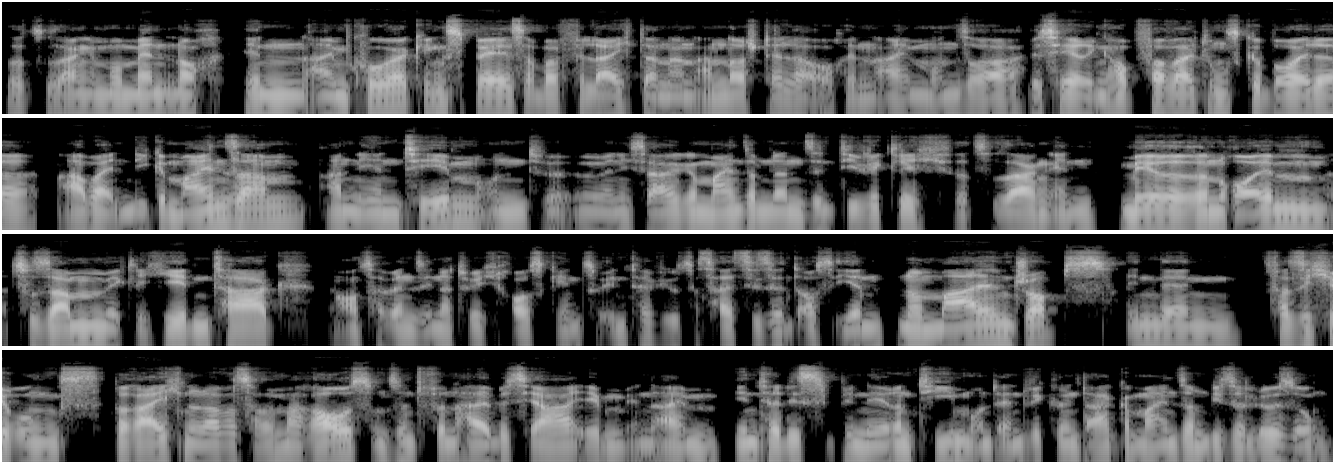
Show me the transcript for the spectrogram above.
sozusagen im Moment noch in einem Coworking Space, aber vielleicht dann an anderer Stelle auch in einem unserer bisherigen Hauptverwaltungsgebäude arbeiten die gemeinsam an ihren Themen und wenn ich sage gemeinsam, dann sind die wirklich sozusagen in mehreren Räumen zusammen, wirklich jeden Tag, außer wenn sie natürlich rausgehen zu Interviews. Das heißt, sie sind aus ihren normalen Jobs in den Versicherungen Versicherungsbereichen oder was auch immer raus und sind für ein halbes Jahr eben in einem interdisziplinären Team und entwickeln da gemeinsam diese Lösung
